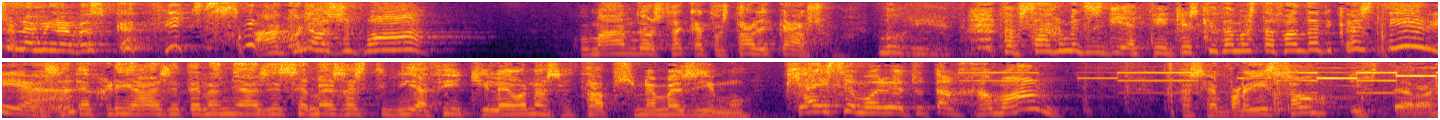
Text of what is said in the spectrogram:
σου να μην αβασκαθίσει. Άκου να σου πω. Κουμάντος στα κατοστάρικα σου. Μπορεί. Θα ψάχνουμε τις διαθήκες και θα μας τα φάνε τα δικαστήρια. Εσύ δεν χρειάζεται να νοιάζεσαι μέσα στη διαθήκη. Λέω να σε θάψουνε μαζί μου. Ποια είσαι μωρία του Τανχαμών. Θα σε βρίσω ύστερα.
